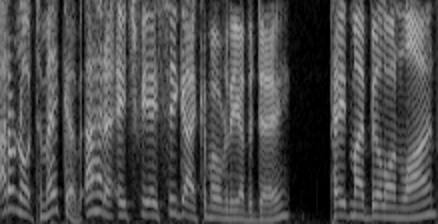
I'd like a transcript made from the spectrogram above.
I don't know what to make of it. I had an HVAC guy come over the other day, paid my bill online,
